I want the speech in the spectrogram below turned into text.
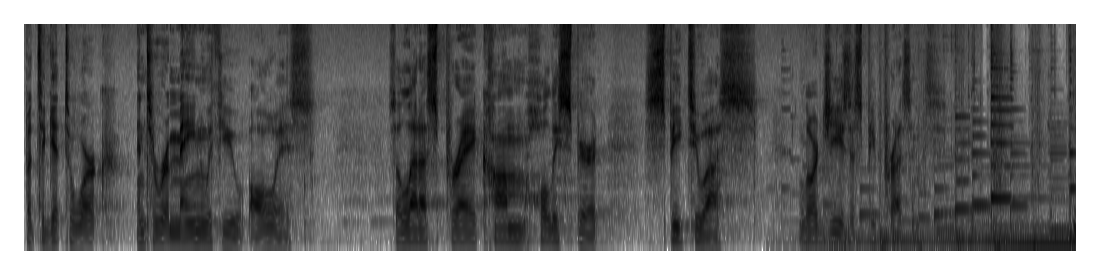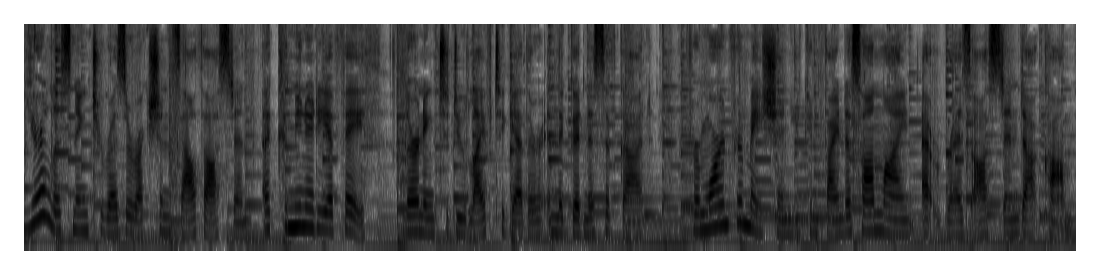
but to get to work and to remain with you always. So let us pray. Come, Holy Spirit, speak to us. Lord Jesus, be present. You're listening to Resurrection South Austin, a community of faith, learning to do life together in the goodness of God. For more information, you can find us online at resaustin.com.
